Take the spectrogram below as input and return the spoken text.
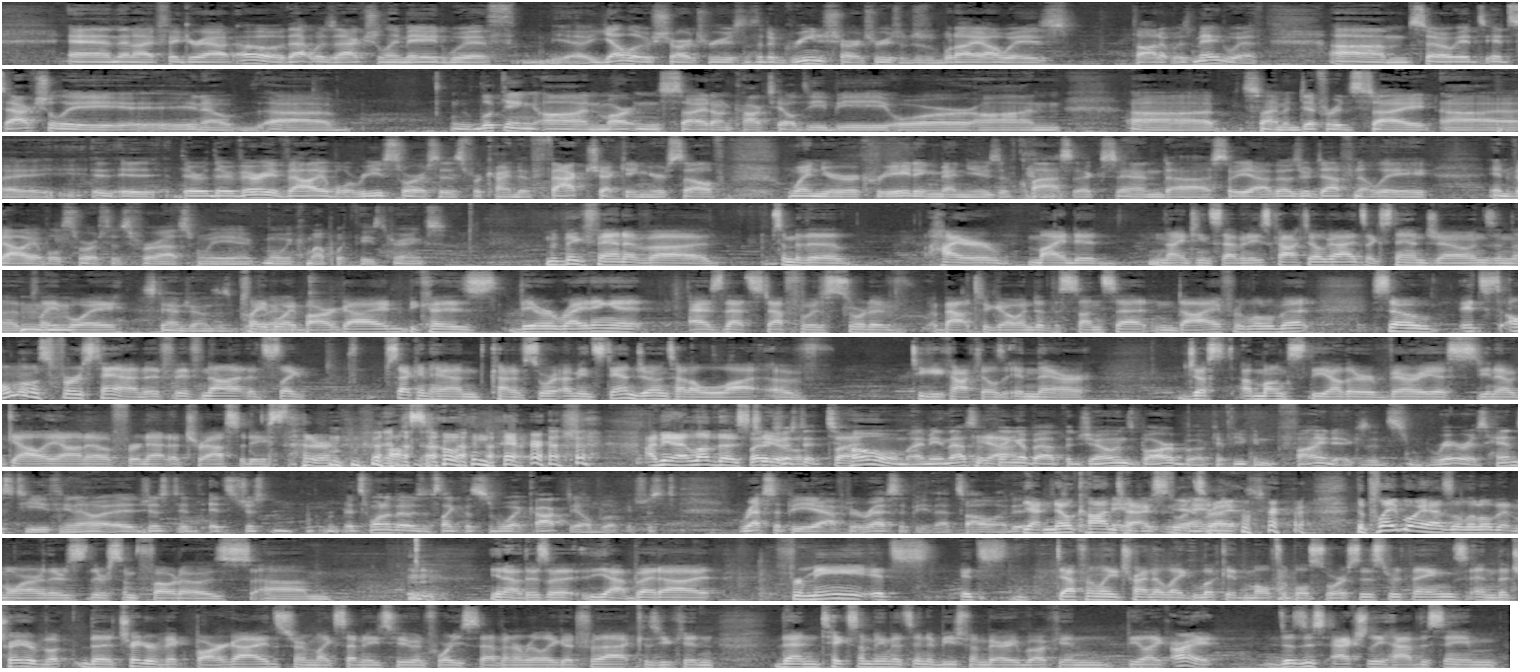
and then I figure out, oh, that was actually made with yellow chartreuse instead of green chartreuse, which is what I always thought it was made with. Um, so it's it's actually you know uh, looking on Martin's site on Cocktail DB or on uh, Simon Difford's site, uh, it, it, they're they're very valuable resources for kind of fact checking yourself when you're creating menus of classics. And uh, so yeah, those are definitely invaluable sources for us when we when we come up with these drinks. I'm a big fan of uh, some of the higher minded 1970s cocktail guides like Stan Jones and the mm-hmm. Playboy Stan Jones is Playboy brilliant. Bar Guide because they were writing it as that stuff was sort of about to go into the sunset and die for a little bit. So it's almost firsthand, if if not, it's like secondhand kind of sort. I mean, Stan Jones had a lot of tiki cocktails in there just amongst the other various, you know, Galliano Fernet atrocities that are also in there. I mean, I love those But too. it's just a but- tome. I mean, that's the Yeah. thing about the Jones Bar book. If you can find it, because it's rare as hen's teeth. You know, it just it, it's just it's one of those. It's like the Savoy cocktail book. It's just recipe after recipe. That's all it is. Yeah, no context pages. whatsoever. the Playboy has a little bit more. There's there's some photos. Um, you know, there's a yeah, but uh, for me, it's it's definitely trying to like look at multiple sources for things. And the Trader book, the Trader Vic bar guides from like 72 and 47 are really good for that because you can then take something that's in a Beachbum Berry book and be like, all right, does this actually have the same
